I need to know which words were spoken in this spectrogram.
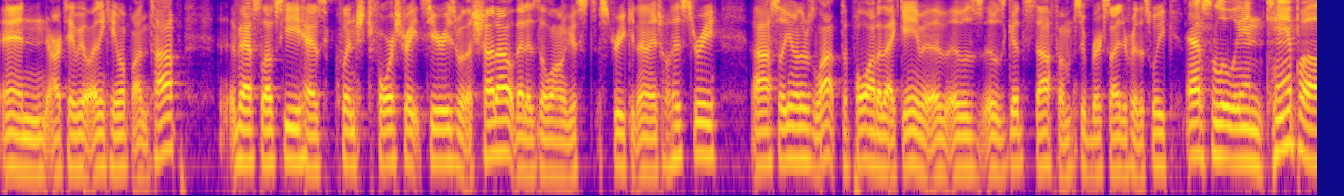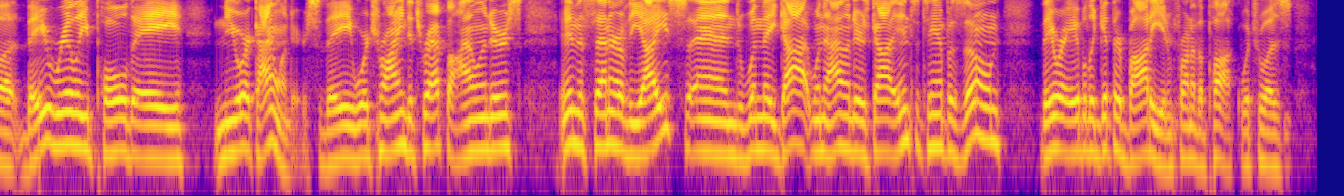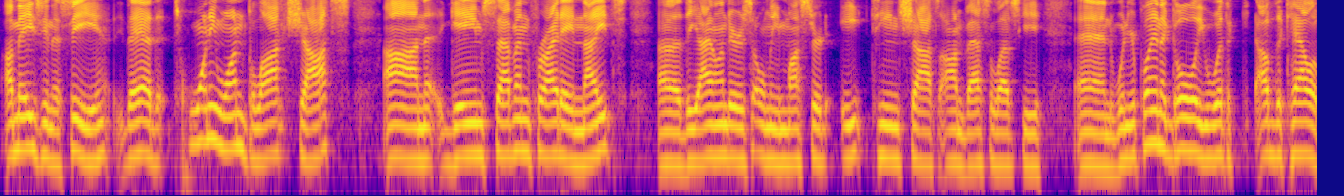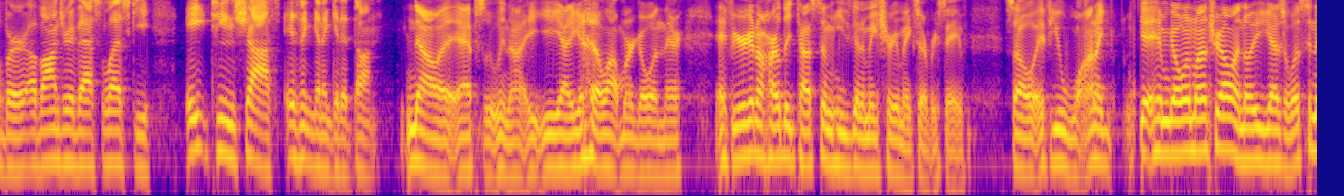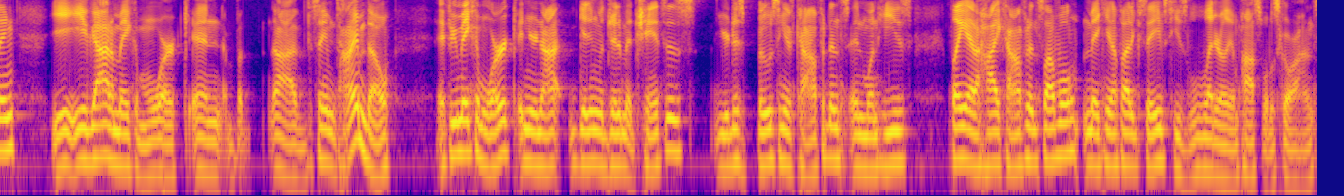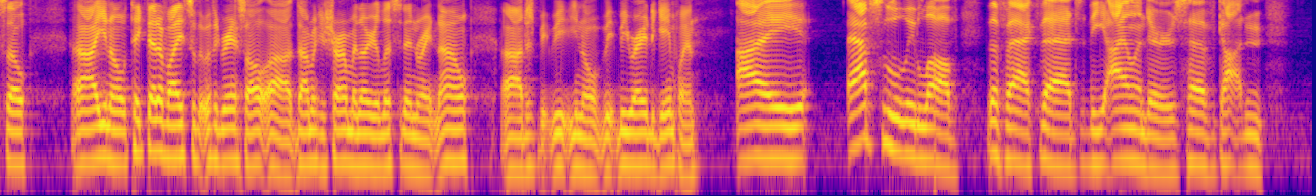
and our Tampa Bay Lightning came up on top. Vasilevskiy has clinched four straight series with a shutout. That is the longest streak in NHL history. Uh, so you know, there's a lot to pull out of that game. It, it, was it was good stuff. I'm super excited for this week. Absolutely, and Tampa they really pulled a New York Islanders. They were trying to trap the Islanders in the center of the ice, and when they got when the Islanders got into Tampa zone, they were able to get their body in front of the puck, which was amazing to see. They had 21 block shots on Game Seven Friday night. Uh, the Islanders only mustered 18 shots on Vasilevskiy, and when you're playing a goalie with of the caliber of Andrei Vasilevskiy, 18 shots isn't going to get it done. No, absolutely not. You got to get a lot more going there. If you're going to hardly test him, he's going to make sure he makes every save. So if you want to get him going, Montreal, I know you guys are listening. You, you got to make him work. And but uh, at the same time, though, if you make him work and you're not getting legitimate chances, you're just boosting his confidence. And when he's playing at a high confidence level, making athletic saves, he's literally impossible to score on. So, uh, you know, take that advice with, with a grain of salt. Uh, Dominic Ducharme, I know you're listening right now. Uh, just be, be you know, be, be ready to game plan. I absolutely love the fact that the Islanders have gotten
